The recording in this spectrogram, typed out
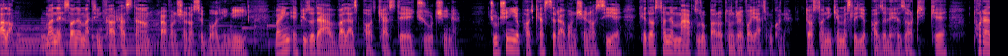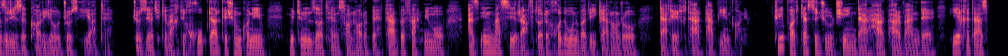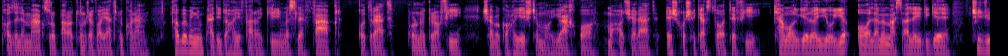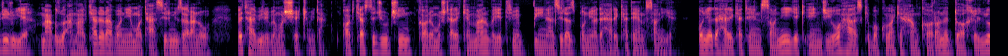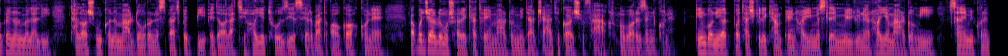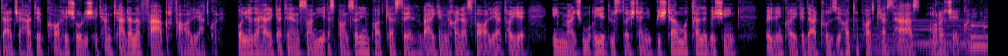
سلام. من احسان متینفر هستم روانشناس بالینی و این اپیزود اول از پادکست جورچینه. جورچین یه پادکست روانشناسیه که داستان مغز رو براتون روایت می‌کنه. داستانی که مثل یه پازل هزار تیکه پر از ریزکاری و جزئیاته. جزئیاتی که وقتی خوب درکشون کنیم می‌تونیم ذات انسانها رو بهتر بفهمیم و از این مسیر رفتار خودمون و دیگران رو دقیق تر تبیین کنیم. توی پادکست جورجین در هر پرونده یک قطعه از پازل مغز رو براتون روایت می‌کنم تا ببینیم پدیده های فراگیری مثل فقر، قدرت، پورنوگرافی، شبکه های اجتماعی و اخبار، مهاجرت، عشق و شکست عاطفی، کمالگرایی و یه عالم مسئله دیگه چجوری روی مغز و عملکرد روانی ما تاثیر می‌ذارن و به تعبیری به ما شکل میدن. پادکست جورچین کار مشترک من و یه تیم بینظیر از بنیاد حرکت انسانیه. بنیاد حرکت انسانی یک انجیو هست که با کمک همکاران داخلی و بین المللی تلاش می‌کنه مردم رو نسبت به بیعدالتی های توزیع ثروت آگاه کنه و با جلب مشارکت های مردمی در جهت کاهش فقر مبارزه می‌کنه. این بنیاد با تشکیل کمپین هایی مثل میلیونرهای مردمی سعی می‌کنه در جهت کاهش و ریشهکن کردن فقر فعالیت کنه. بنیاد حرکت انسانی اسپانسر این پادکسته و اگه می‌خواین از فعالیت های این مجموعه دوست داشتنی بیشتر مطلع بشین به لینک هایی که در توضیحات پادکست هست مراجعه کنید.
